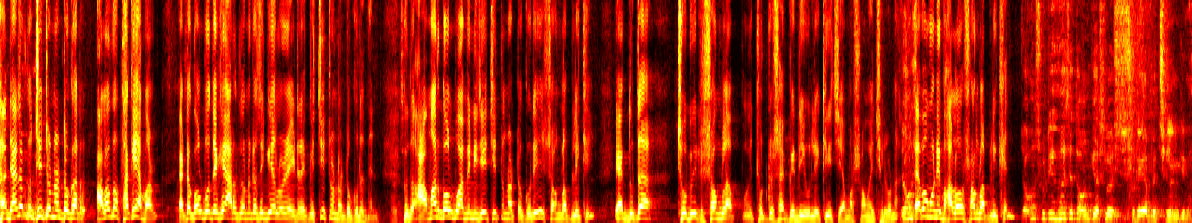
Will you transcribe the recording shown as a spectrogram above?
হ্যাঁ ডায়লগ তো চিত্রনাট্যকার আলাদা থাকে আবার। একটা গল্প দেখে আরেকজনের কাছে গেল এটা একটু চিত্রনাট্য করে দেন। কিন্তু আমার গল্প আমি নিজেই চিত্রনাট্য করি সংলাপ লিখি। এক দুটা ছবির সংলাপ ওই ছোটকো সাহেবকে দিয়ে লিখিয়েছি আমার সময় ছিল না। এবং উনি ভালো সংলাপ লিখেন। যখন শুটিং হয়েছে তখন কি আসলে শুটিং আপনি ছিলেন কিনা?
